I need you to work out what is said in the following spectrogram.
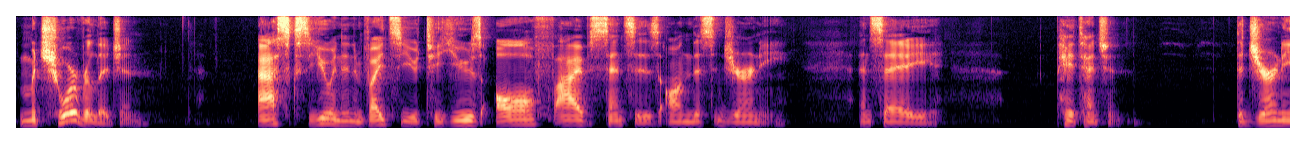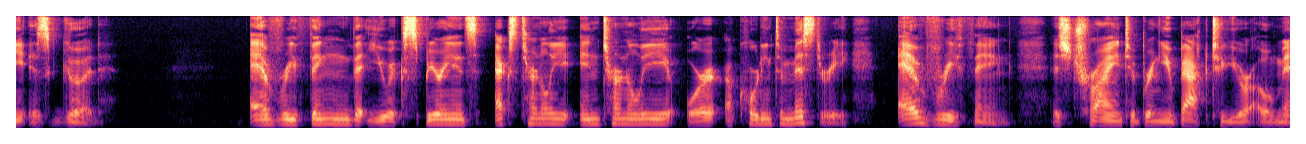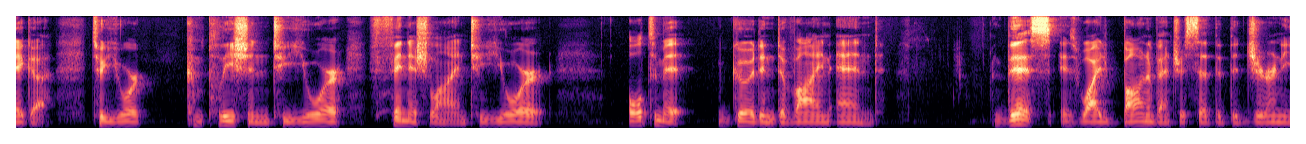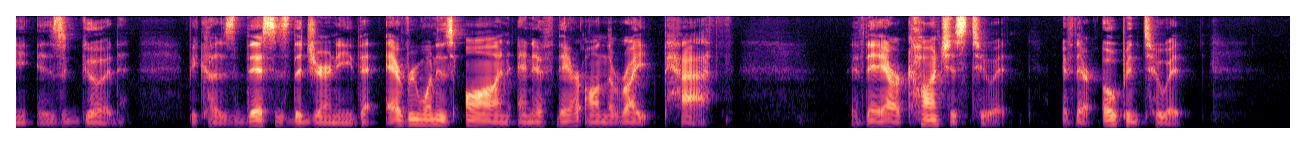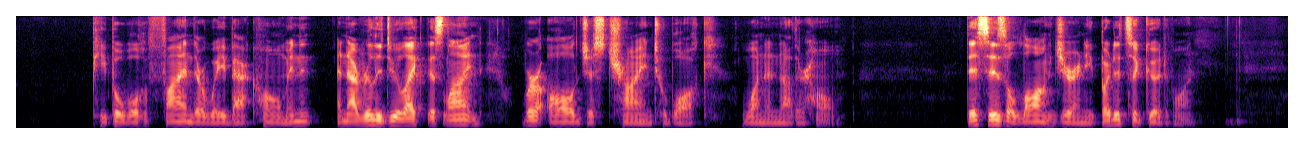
Mature religion asks you and invites you to use all five senses on this journey and say, pay attention. The journey is good everything that you experience externally, internally, or according to mystery, everything is trying to bring you back to your omega, to your completion, to your finish line, to your ultimate good and divine end. This is why Bonaventure said that the journey is good because this is the journey that everyone is on, and if they're on the right path, if they are conscious to it, if they're open to it, people will find their way back home. And, and I really do like this line we're all just trying to walk one another home. This is a long journey, but it's a good one.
